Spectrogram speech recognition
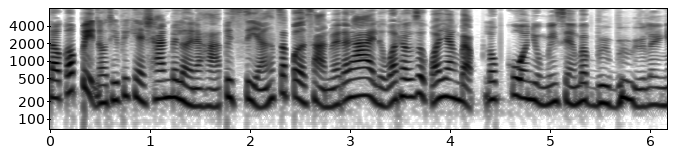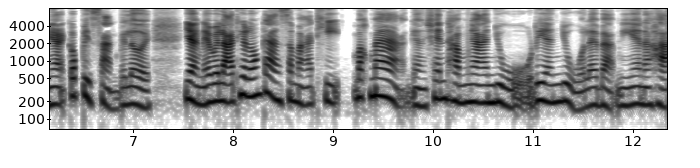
เราก็ปิด notification ไปเลยนะคะ ปิดเสียงจะเปิดสั่นไว้ก็ได้ หรือว่าถ้ารู้สึกว่ายังแบบรบกวนอยู่มีเสียงแบบบือๆอะไรเงี้ยก็ปิดสั่นไปเลย อย่างในเวลาที่ต้องการสมาธิมาก ๆ อย่างเช่นทำงานอยู่เรียนอยู่อะไรแบบนี้นะคะ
